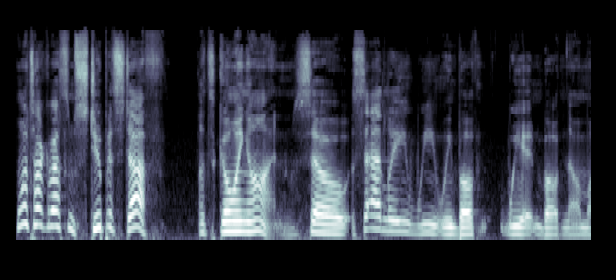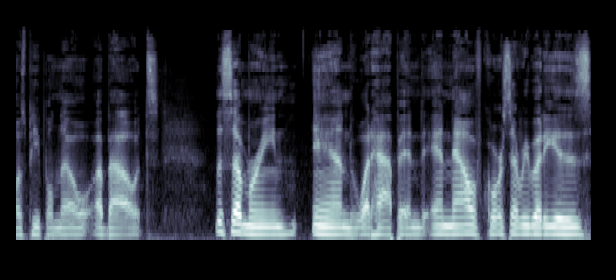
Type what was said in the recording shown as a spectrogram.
I want to talk about some stupid stuff that's going on. So sadly, we, we both we both know most people know about the submarine and what happened. And now, of course, everybody is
